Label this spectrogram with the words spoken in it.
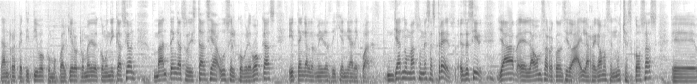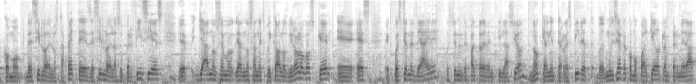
tan repetitivo como cualquier otro medio de comunicación. Mantenga su distancia, use el cubrebocas y tenga las medidas de higiene adecuadas. Ya no más son esas tres. Es decir, ya eh, la OMS ha reconocido, ay, la regamos en muchas cosas, eh, como decirlo de los tapetes, decirlo de las superficies. ya, nos hemos, ya nos han explicado los virólogos que es cuestiones de aire, cuestiones de falta de ventilación que alguien te respire muy cerca como cualquier otra enfermedad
